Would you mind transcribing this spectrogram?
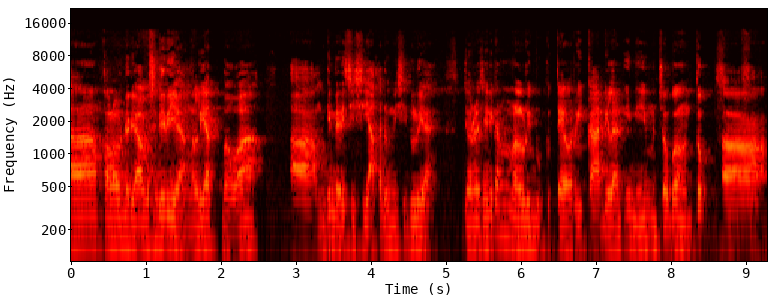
uh, eh, kalau dari aku sendiri ya ngelihat bahwa uh, mungkin dari sisi akademisi dulu ya, jurnalis ini kan melalui buku teori keadilan ini mencoba untuk uh,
